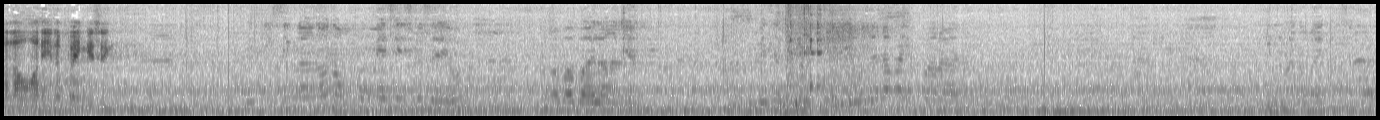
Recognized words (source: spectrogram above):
Kala ko kanina pa yung gising. Gising lang no, nung pag-message ko sa'yo. Nakababa lang niya. Sabi sa wala na kayo para ano. Ano kayo sa bar?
